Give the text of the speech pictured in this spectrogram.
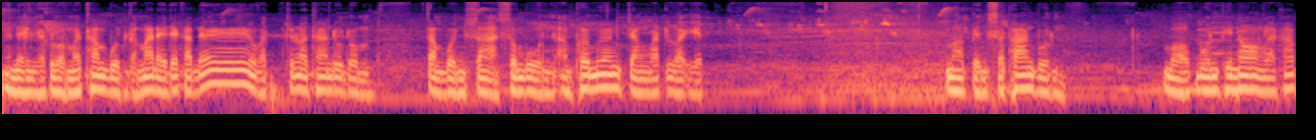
นั่อยากรวมมาทำบุญกับมาได้เด้ครับเด้อวัดชนลทานอุดม ตำบลสาสมบูรณ์อำเภอเมืองจังหวัดร้อยเอ็ด มาเป็นสะพานบุญบอกบุญพี่น้องแล้วครับ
